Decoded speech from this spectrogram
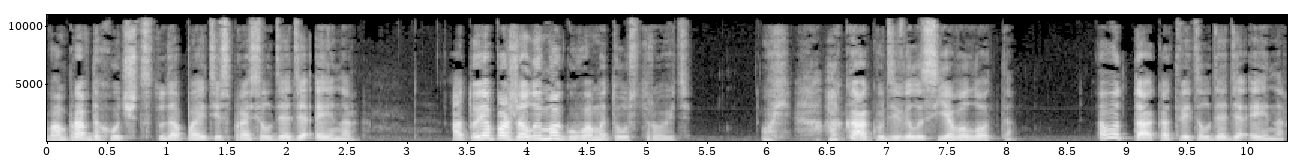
«Вам правда хочется туда пойти?» — спросил дядя Эйнер. «А то я, пожалуй, могу вам это устроить». «Ой, а как?» — удивилась Ева Лотта. «А вот так», — ответил дядя Эйнер.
